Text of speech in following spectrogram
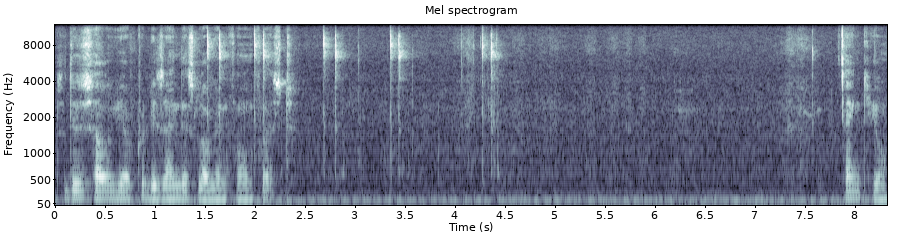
So this is how you have to design this login form first thank you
